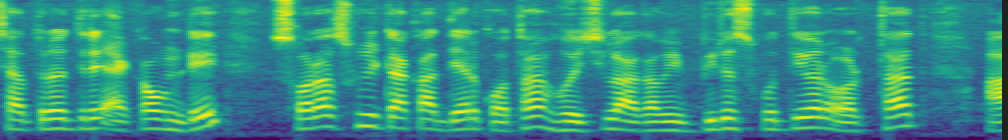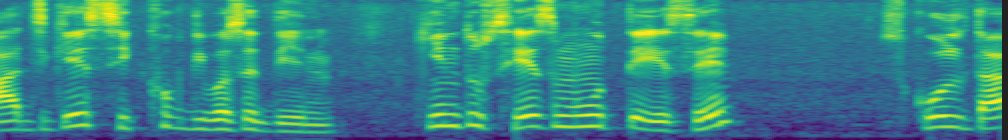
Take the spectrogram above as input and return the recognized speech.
ছাত্রছাত্রীর অ্যাকাউন্টে সরাসরি টাকা দেওয়ার কথা হয়েছিল আগামী বৃহস্পতিবার, অর্থাৎ আজকে শিক্ষক দিবসের দিন। কিন্তু শেষ মুহূর্তে এসে স্কুল তা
